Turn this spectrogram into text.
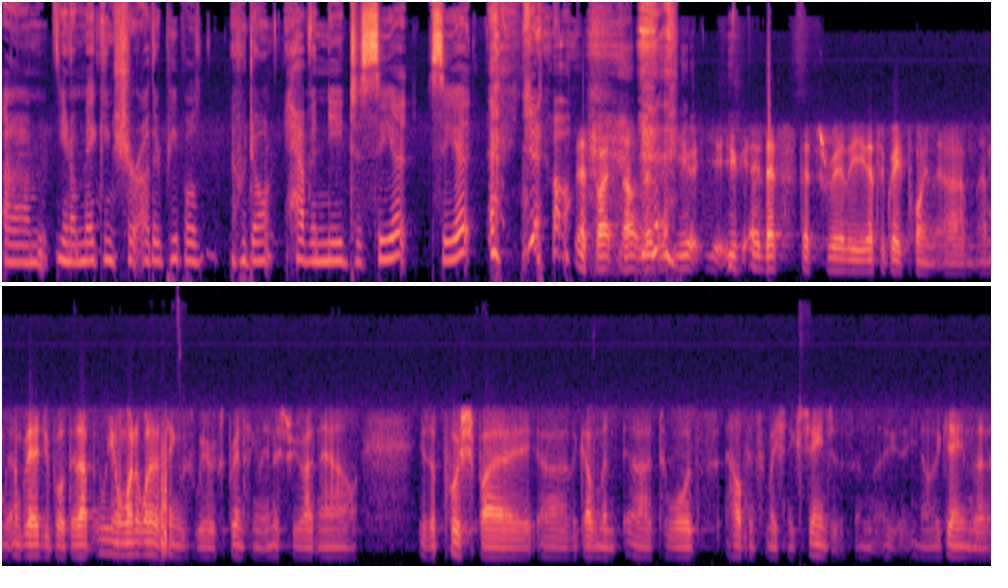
um, you know making sure other people who don't have a need to see it see it you know. That's right. No that, you, you, that's that's really that's a great point. Um, I'm, I'm glad you brought that up. You know one, one of the things we're experiencing in the industry right now is a push by uh, the government uh, towards health information exchanges. And uh, you know, again, the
